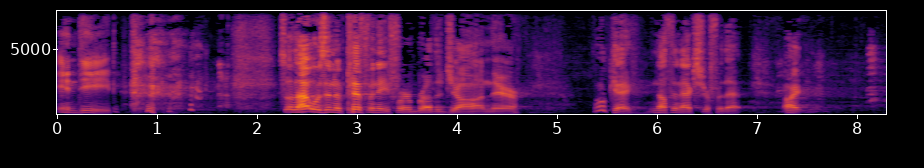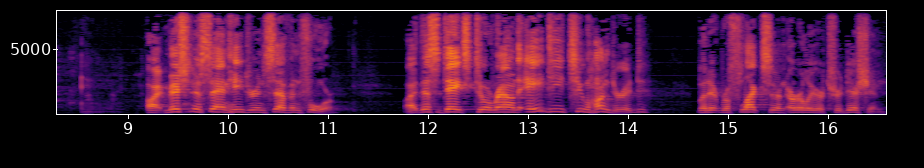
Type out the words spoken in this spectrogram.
Indeed. so that was an epiphany for Brother John there. Okay, nothing extra for that. All right. All right, Mishnah Sanhedrin 7 4. All right, this dates to around AD 200, but it reflects an earlier tradition.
